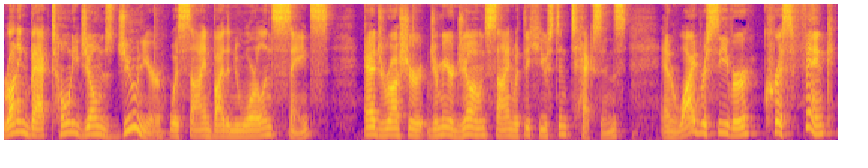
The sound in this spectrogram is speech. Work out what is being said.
running back Tony Jones Jr. was signed by the New Orleans Saints. Edge rusher Jamir Jones signed with the Houston Texans. And wide receiver Chris Fink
